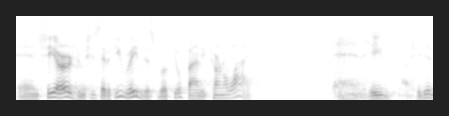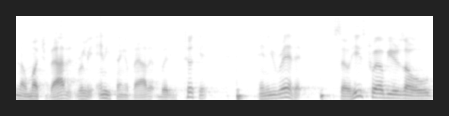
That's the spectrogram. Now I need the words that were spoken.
And she urged him, she said, If you read this book, you'll find eternal life. And he, he didn't know much about it, really anything about it, but he took it and he read it. So he's 12 years old.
